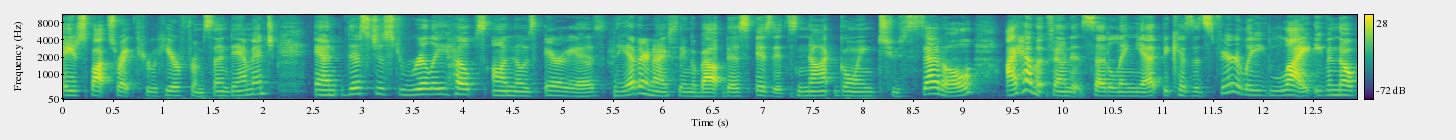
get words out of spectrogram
age spots right through here from sun damage and this just really helps on those areas the other nice thing about this is it's not going to settle i haven't found it settling yet because it's fairly light even though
